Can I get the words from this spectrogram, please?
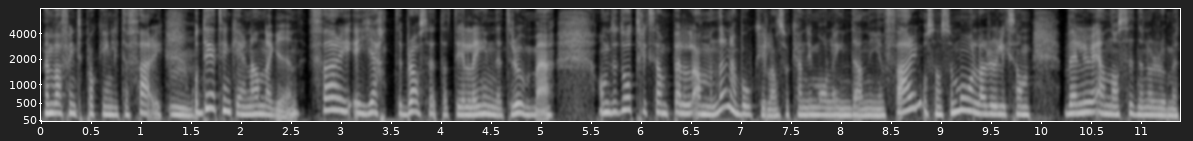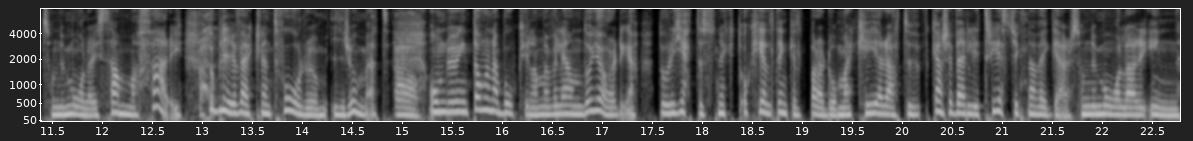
Men varför inte plocka in lite färg? Mm. Och Det tänker jag är den andra grejen. Färg är jättebra sätt att dela in ett rum med. Om du då till exempel använder den här bokhyllan så kan du måla in den i en färg och sen så målar du liksom, väljer du en av sidorna av rummet som du målar i samma färg. Då blir det verkligen två rum i rummet. Ja. Om du inte har den här bokhyllan men vill ändå göra det, då är det jättesnyggt och helt enkelt bara då markera att du kanske väljer tre stycken väggar som du målar in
